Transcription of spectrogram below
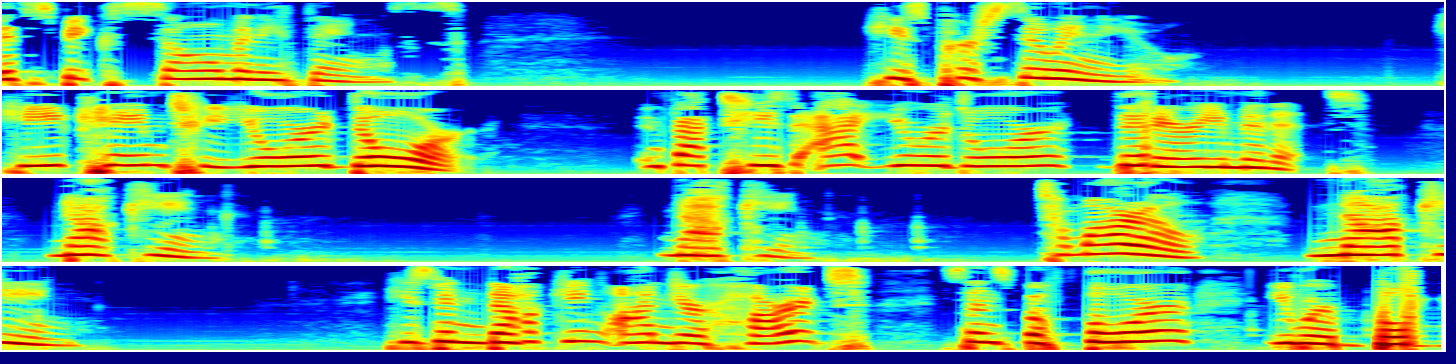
it speaks so many things. He's pursuing you. He came to your door. In fact, he's at your door this very minute, knocking, knocking. Tomorrow, knocking. He's been knocking on your heart since before you were born.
